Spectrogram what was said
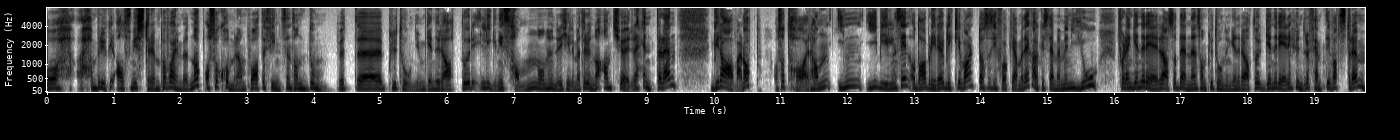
Og han bruker altfor mye strøm på å varme den opp, og så kommer han på at det finnes en sånn dumpet uh, plutoniumgenerator liggende i sanden noen hundre kilometer unna. Han kjører og henter den, graver den opp, og så tar han den inn i bilen sin, og da blir det øyeblikkelig varmt. Og så sier folk ja, men det kan jo ikke stemme. Men jo, for den genererer altså denne, en sånn plutoniumgenerator, genererer 150 watt strøm,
